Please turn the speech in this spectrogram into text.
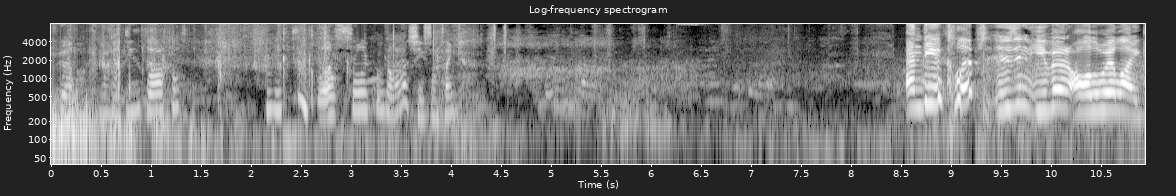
Yeah, can I get these glasses? Can I get these glasses really quick? I want to see something. And the eclipse isn't even all the way like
